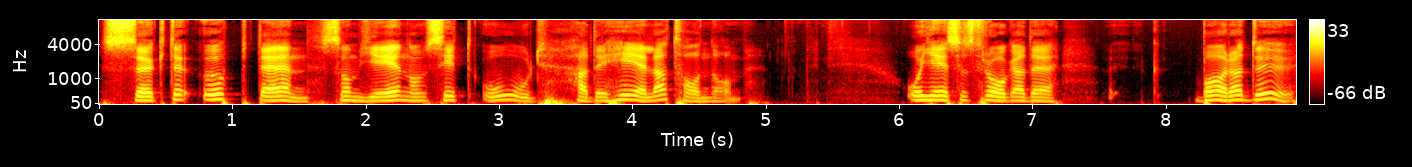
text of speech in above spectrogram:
sökte upp den som genom sitt ord hade helat honom. Och Jesus frågade, bara du,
